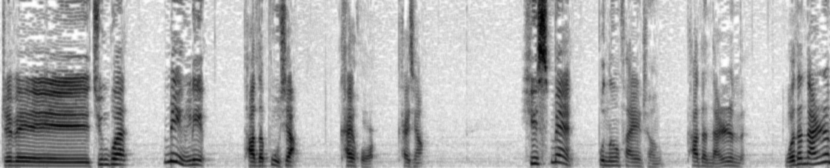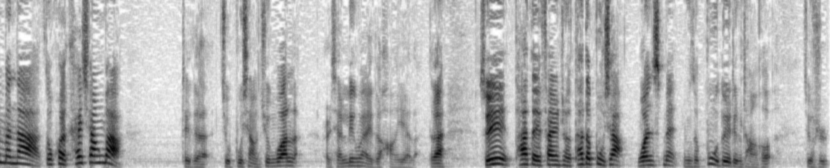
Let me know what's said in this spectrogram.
这位军官命令他的部下开火开枪。his men 不能翻译成他的男人们，我的男人们呐，都快开枪吧，这个就不像军官了。而像另外一个行业了，对吧？所以他得翻译成他的部下，one's man，用在部队这个场合，就是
